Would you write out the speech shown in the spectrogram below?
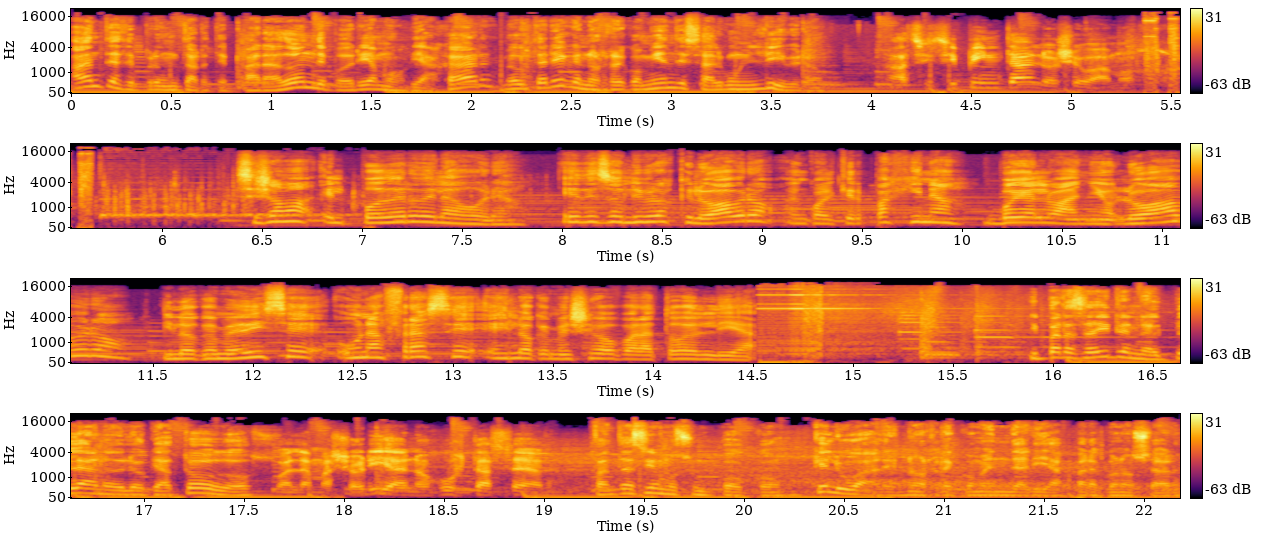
Antes de preguntarte para dónde podríamos viajar, me gustaría que nos recomiendes algún libro. Así si pinta, lo llevamos. Se llama El poder de la hora. Es de esos libros que lo abro en cualquier página, voy al baño, lo abro y lo que me dice una frase es lo que me llevo para todo el día. Y para seguir en el plano de lo que a todos, o a la mayoría, nos gusta hacer, fantaseemos un poco. ¿Qué lugares nos recomendarías para conocer?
